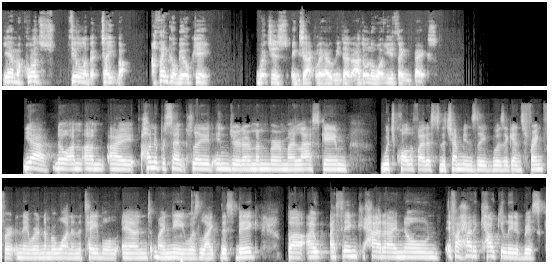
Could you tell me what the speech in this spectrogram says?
yeah, my quad's feeling a bit tight, but I think it'll be okay, which is exactly how we did. I don't know what you think, Bex. Yeah, no, I'm um I 100% played injured. I remember my last game which qualified us to the Champions League was against Frankfurt and they were number 1 in the table and my knee was like this big, but I I think had I known if I had a calculated risk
